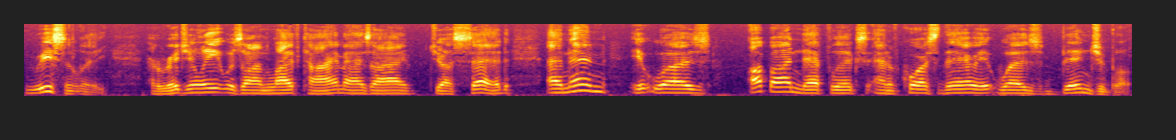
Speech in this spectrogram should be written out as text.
recently. Originally, it was on Lifetime, as I've just said, and then it was up on Netflix, and of course, there it was bingeable.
